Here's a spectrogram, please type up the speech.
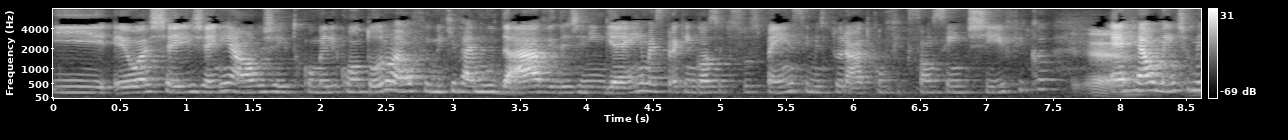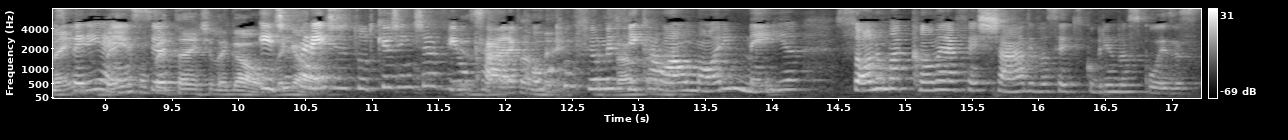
E eu achei genial o jeito como ele contou. Não é um filme que vai mudar a vida de ninguém, mas pra quem gosta de suspense misturado com ficção científica, é, realmente uma bem, Bem experiência. competente, legal. E legal. diferente de tudo que a gente já viu, cara. Como que um filme fica exatamente. lá uma hora e meia só numa câmera fechada e você descobrindo as coisas?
